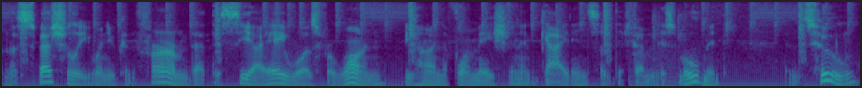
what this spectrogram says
especially when you confirm that the CIA was, for one, behind the formation and guidance of the feminist movement, and two,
